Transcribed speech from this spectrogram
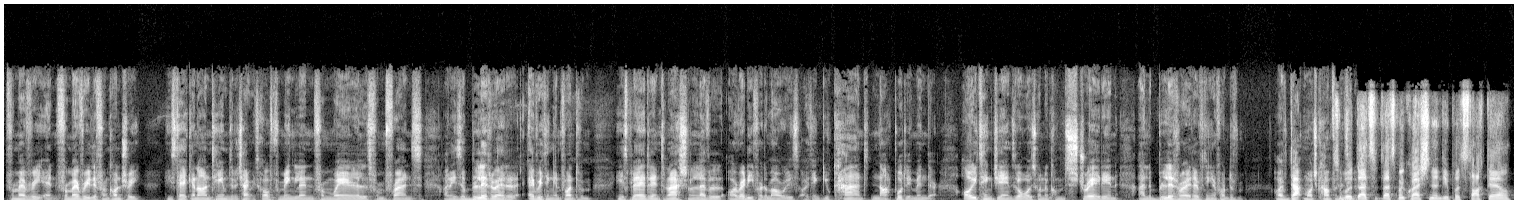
from every from every different country. He's taken on teams in the Champions Cup from England, from Wales, from France, and he's obliterated everything in front of him. He's played at international level already for the Maoris. I think you can't not put him in there. I think James Lowe is going to come straight in and obliterate everything in front of him. I have that much confidence. in but that's that's my question. Then do you put Stockdale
